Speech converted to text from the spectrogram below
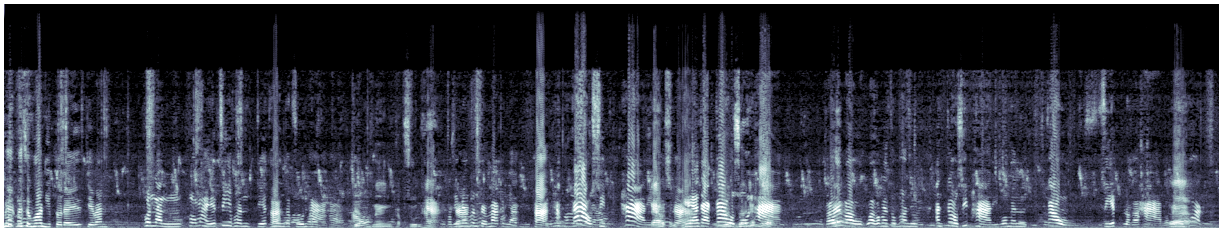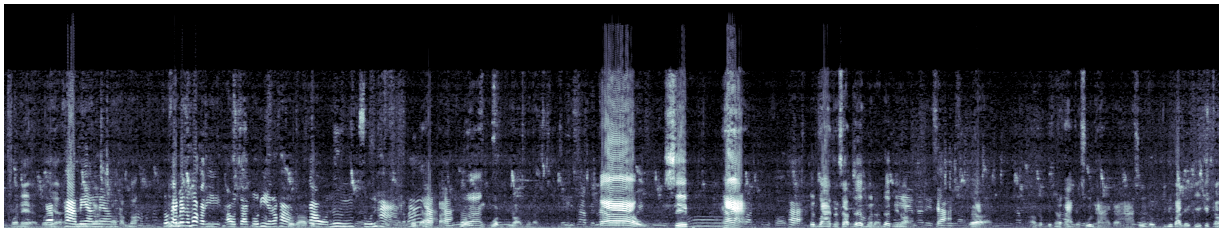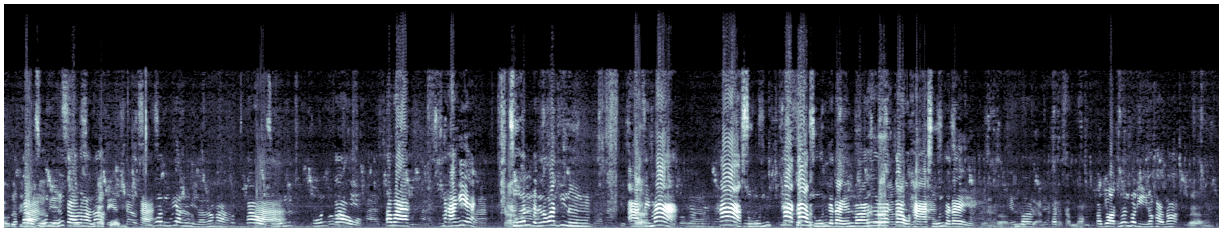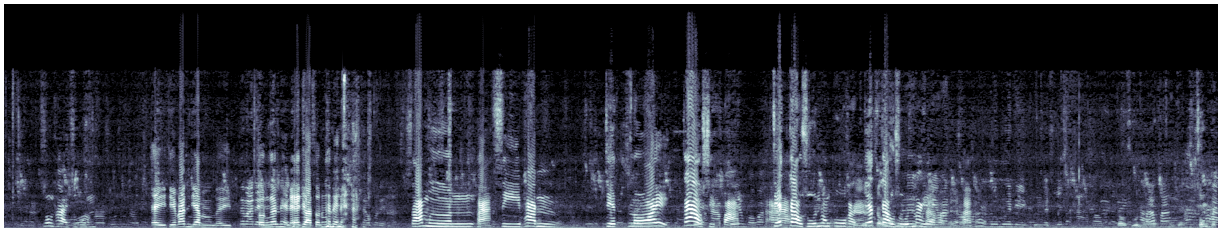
แม่แม่สมพรหยิบตัวใดเจ๊บ้านเพิ่นนั่นโทรมาให้ FC เพิ่น7 1กับ0 5ค่ะเจ็ดหนึ่งกับศูนย์ห้า ก็สิแม่นเพิ่นไปมากกันอย่างค่ะ95นี่95 เนี่ยจ้ะ905ก็เลยเว้าว่าก็แม่นสมพรอยู่อัน95นี่บ่แม่น90แล้วก็5บ่แม่นสมพร บ่เนี่ยบ่ครับเนี่ยค่ะแม่นแม่น ครับเนาะ สงสัยแม่สมพรก็สิเอาจากตัวนี้แล้วค่ะ9105แล้วเพิ่นมาอาปากกว้างกวางพี่น้องมื้อนั้นเก้าสิบห้าค่ะเพิ่นว่าจังซั่นเด้อมื้อนั้นเด้อพี่น้องจ้ะก็เอาก็เป็นแนวทางกับศูนย์หากับหาศูนย์กับอยู่บ้านเลขที่คือเก่าเด้อพี่เก้าน้องศูนย์นี่คือเก่านะคะคเนาะรับผม ค่ะ วนเวียนนี่แหล้วเนาะค่ะเก้าศูนย์ศูนย์เก้าตะวา มาแห้งครับ ศูนย์เป็นรางวัลที่หนึ่งอาติมาห้าศูนย์ห้าเก้าศูนย์ก็ได้เห็นบ่หรือว่าเก้าห้าศูนย์ก็ได้เออเห็นบ่ครับเนาะก็ยอดเงินพอดีเนาะค่ะเนาะเออลงถ่ายศูนย์ไอ้เจ๊บ้านย้ำไอ้ต้นเงินให้แน่ยอดต้นเงินให้แน่ สามหมื่นค่ะ สี่พันเจ็ดร้อยเก้าสิบบาทเจ็ดเก้าศูนย์ของกูค่ะเจ็ดเก้าศูนย์ไม่ค่ะ ค่ะ เก้าศูนย์ส่งไป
